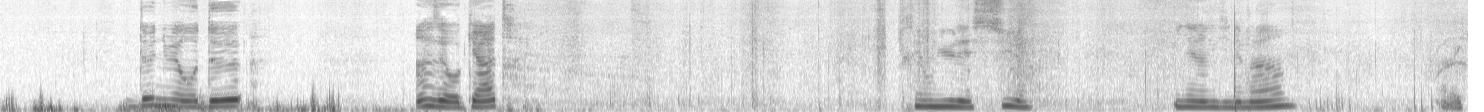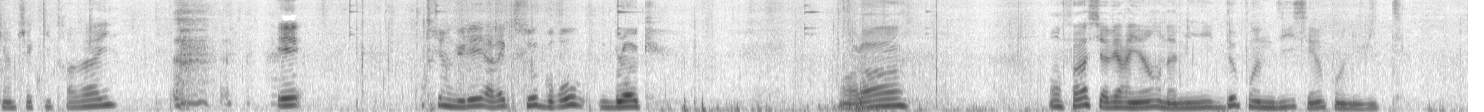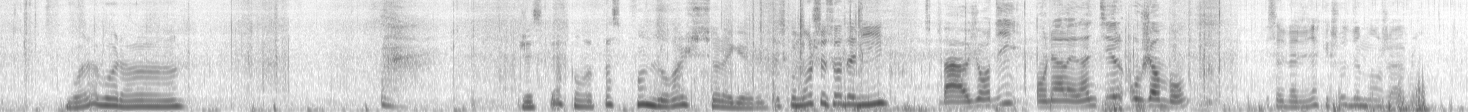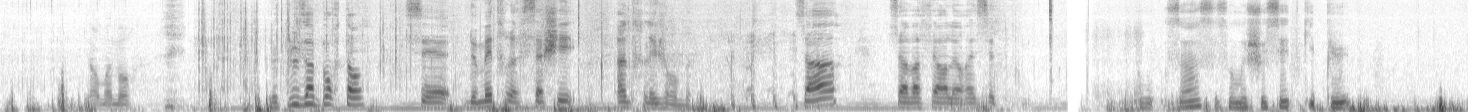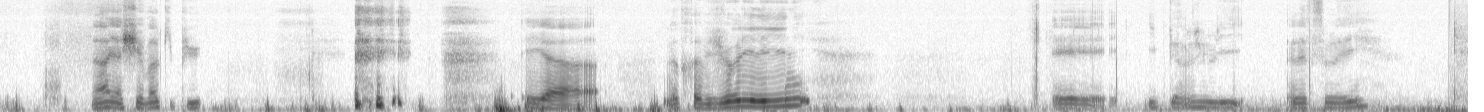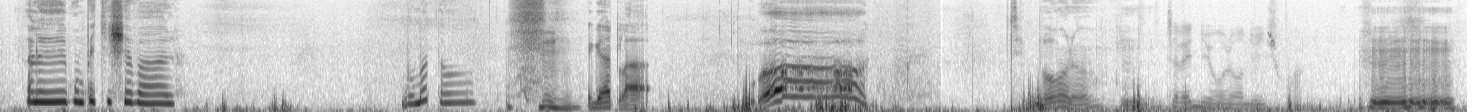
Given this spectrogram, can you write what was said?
2 numéro 2, 104. Triangulé sur Inelang Dynama avec un check qui travaille et triangulé avec ce gros bloc. Voilà. En face, il n'y avait rien. On a mis 2 points de 10 et 1 point de 8. Voilà, voilà. J'espère qu'on va pas se prendre l'orage sur la gueule. Qu'est-ce qu'on mange ce soir, Dani? Bah aujourd'hui, on a la lentille au jambon. Ça va devenir quelque chose de mangeable. Normalement. Le plus important, c'est de mettre le sachet entre les jambes. Ça, ça va faire le recette. Ça, ce sont mes chaussettes qui puent. Là, il y a cheval qui pue. Et il y a notre jolie ligne. Et hyper jolie lève-soleil. Allez, mon petit cheval. Bon matin. Regarde là. Wow C'est bon, non? Ça va être dur aujourd'hui, je crois.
